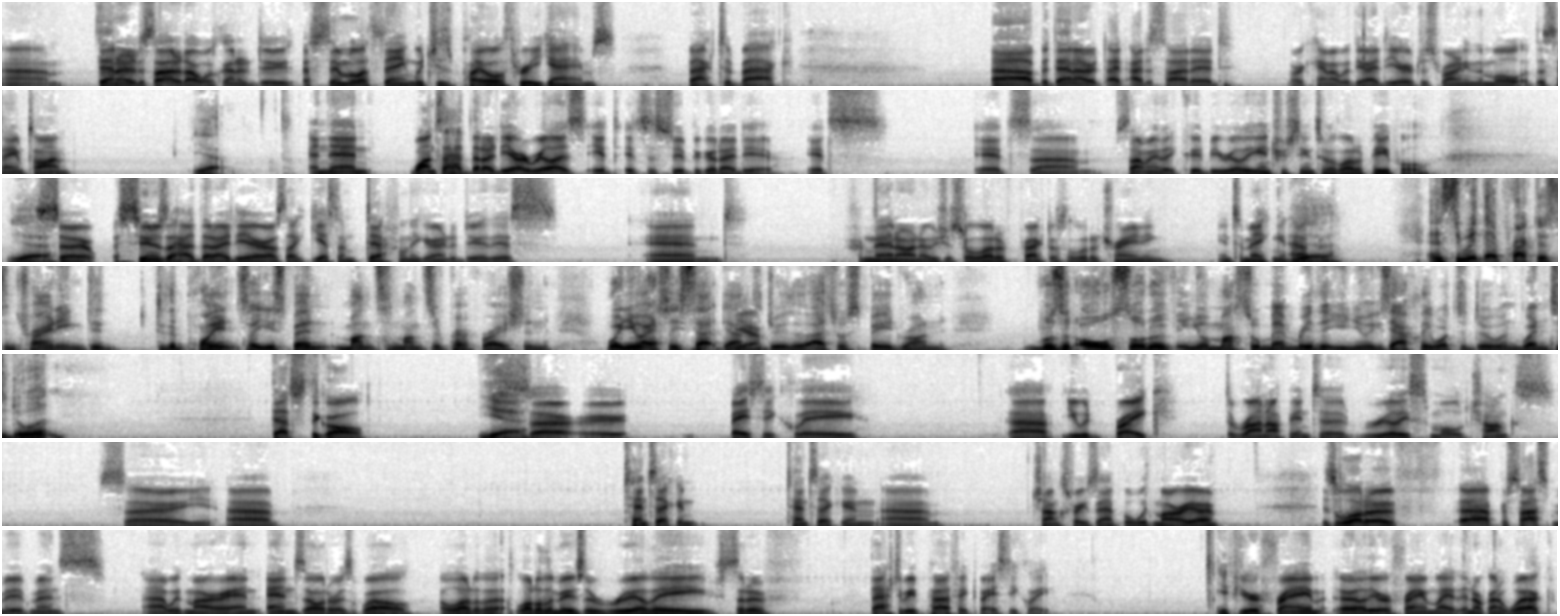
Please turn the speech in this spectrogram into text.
um, then I decided I was going to do a similar thing, which is play all three games back to back. Uh, but then I, I, decided, or I came up with the idea of just running them all at the same time. Yeah. And then once I had that idea, I realized it, it's a super good idea. It's it's um, something that could be really interesting to a lot of people. Yeah. So as soon as I had that idea, I was like, yes, I'm definitely going to do this. And from then on, it was just a lot of practice, a lot of training into making it happen. Yeah. And so with that practice and training, did to the point so you spent months and months of preparation, when you actually sat down Yeah. to do the actual speed run, was it all sort of in your muscle memory that you knew exactly what to do and when to do it? That's the goal. Yeah. So basically, uh, you would break the run up into really small chunks. So uh, 10 second, 10 second um, chunks, for example, with Mario. There's a lot of uh, precise movements uh, with Mario and, and Zelda as well. A lot of the a lot of the moves are really sort of they have to be perfect, basically. If you're a frame early or a frame late, they're not going to work.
